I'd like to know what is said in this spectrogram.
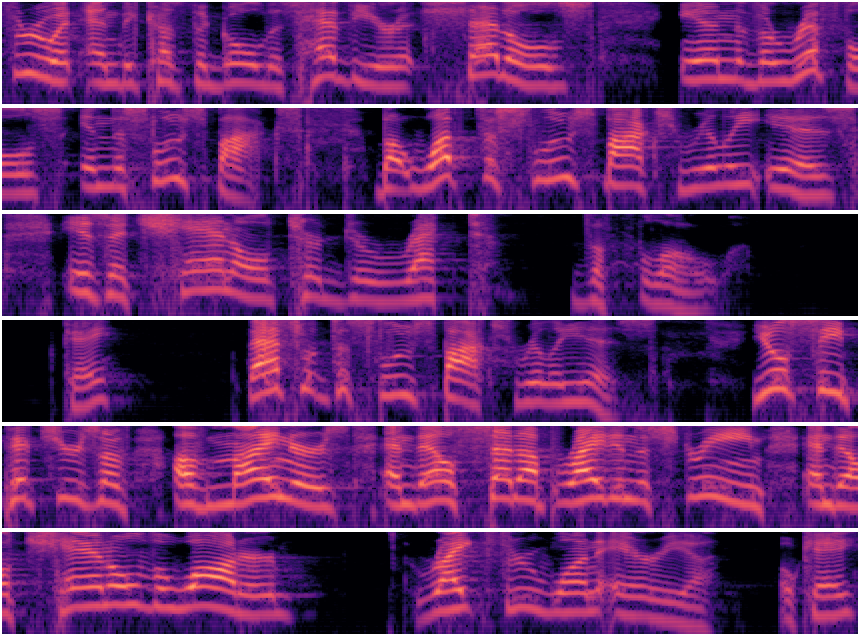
through it and because the gold is heavier it settles in the riffles in the sluice box. But what the sluice box really is is a channel to direct the flow. Okay that's what the sluice box really is. You'll see pictures of, of miners, and they'll set up right in the stream and they'll channel the water right through one area, okay?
